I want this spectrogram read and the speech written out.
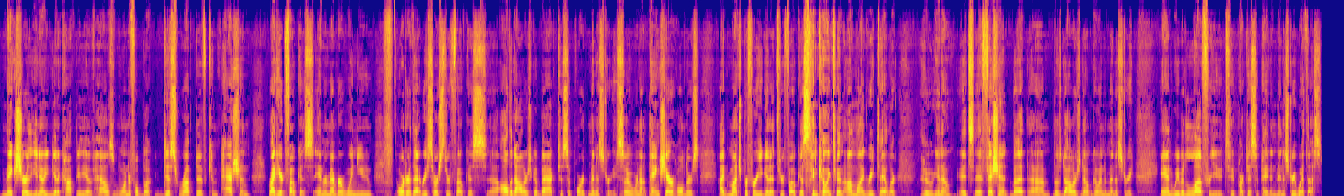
make sure that you know you can get a copy of Hal's wonderful book, Disruptive Compassion, right here at Focus. And remember, when you order that resource through Focus, uh, all the dollars go back to support ministry. So we're not paying shareholders. I'd much prefer you get it through Focus than going to an online retailer who, you know, it's efficient, but um, those dollars don't go into ministry. And we would love for you to participate in ministry with us.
